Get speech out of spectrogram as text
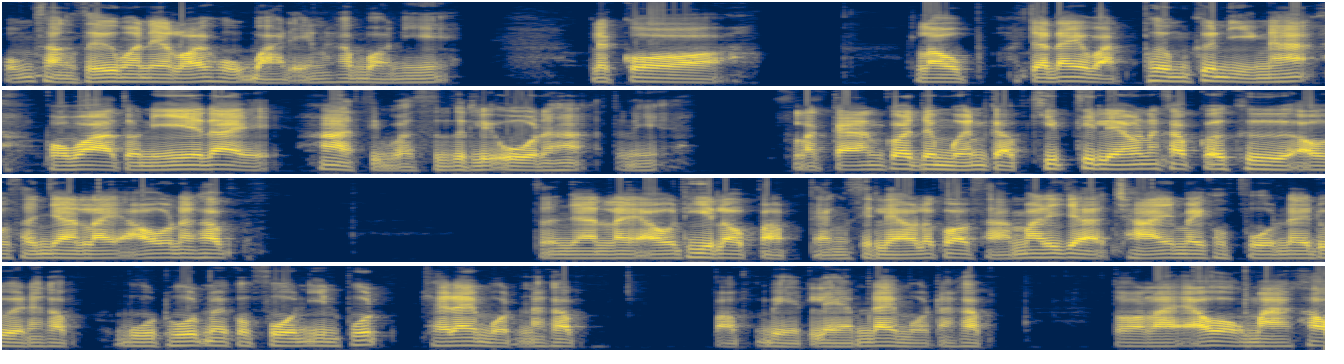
ผมสั่งซื้อมาในร้อยหกบาทเองนะครับบอร์ดนี้ แล้วก็เราจะได้วัตต์เพิ่มขึ้นอีกนะฮะเพราะว่าตัวนี้ได้ ห้าสิบวัตต์สเตอริโอนะฮะตัวนี้หลักการก็จะเหมือนกับคลิปที่แล้วนะครับ ก็คือเอาสัญญาณไลเอาท์นะครับ สัญญาณไลเอาท์ที่เราปรับแต่งเสร็จแล้ว แล้วก็สามารถที่จะใช้ไมโครโฟนได้ด้วยนะครับบลูทูธไมโครโฟนอินพุตใช้ได้หมดนะครับ ปรับเบสแหลมได้หมดนะครับ ต่อไลเอาท์ออกมาเข้า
